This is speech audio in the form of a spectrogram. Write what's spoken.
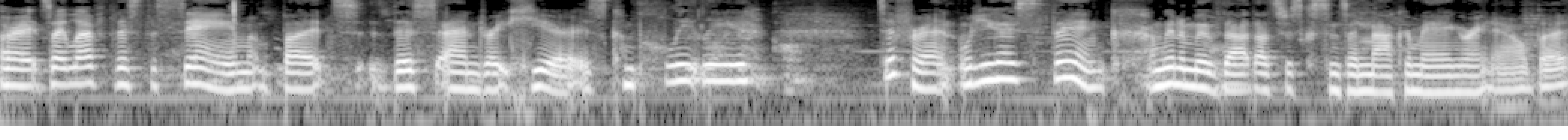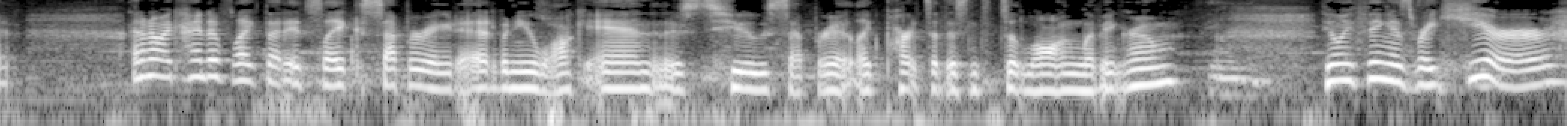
All right, so I left this the same, but this end right here is completely different. What do you guys think? I'm gonna move that. That's just since I'm macrameing right now, but I don't know, I kind of like that it's like separated when you walk in. There's two separate like parts of this and it's a long living room. The only thing is right here,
